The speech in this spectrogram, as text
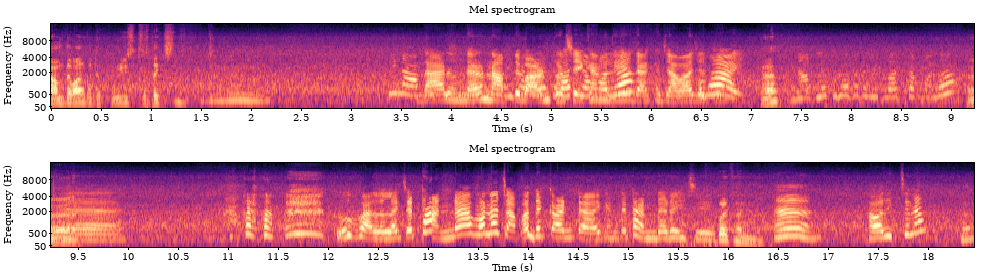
নামতে মান করতে পুলিশ তো দেখছি না। হুম। দারুণ দারুণ নামতে বারণ করছে এখান দিয়ে দেখা যাওয়া যেত। হ্যাঁ? নামলে পুরো ওখানে যেতে পারতাম বলো? হ্যাঁ। হ্যাঁ। খুব ভালো লাগছে। ঠান্ডা মনে হয় চাপাতে কানটা এখানটা ঠান্ডা রয়েছে। ঠান্ডা? হ্যাঁ হাওয়া দিচ্ছে না? হ্যাঁ।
